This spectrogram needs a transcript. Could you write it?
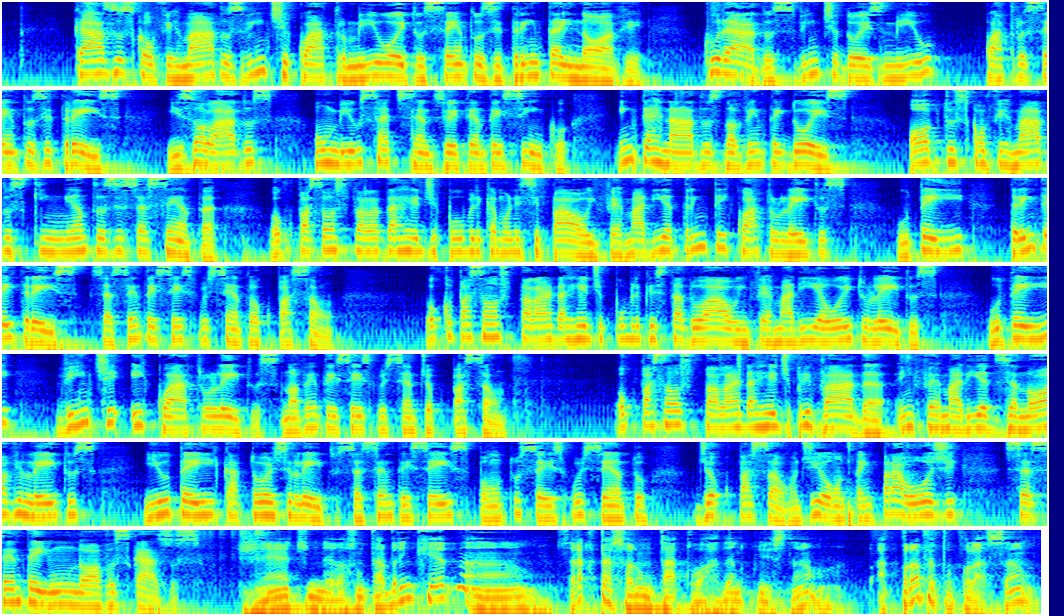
Casos confirmados 24.839. Curados 22.403. Isolados 1.785. Internados 92. Óbitos confirmados 560. Ocupação hospitalar da rede pública municipal, enfermaria 34 leitos, UTI 33, 66% ocupação. Ocupação hospitalar da rede pública estadual, enfermaria 8 leitos, UTI 24 leitos, 96% de ocupação. Ocupação hospitalar da rede privada, enfermaria 19 leitos e UTI 14 leitos, 66,6% de ocupação. De ontem para hoje, 61 novos casos. Gente, o negócio não tá brinquedo, não. Será que o pessoal não está acordando com isso, não? A própria população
